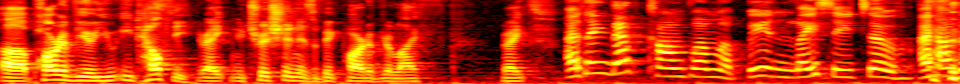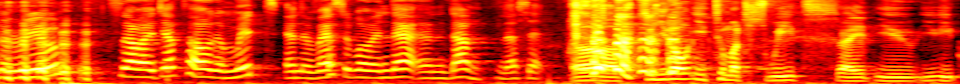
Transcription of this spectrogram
uh, part of you, you eat healthy, right? Nutrition is a big part of your life. Right. I think that comes from a being lazy too. I have the real, so I just throw the meat and the vegetable in there and done. That's it. Uh, so you don't eat too much sweets, right? You you eat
